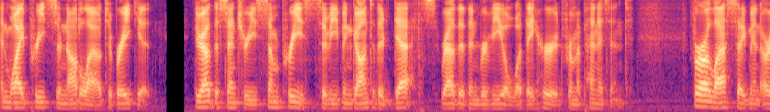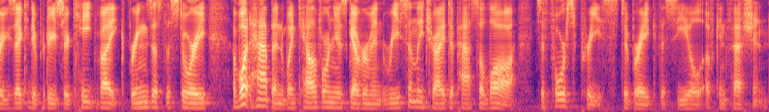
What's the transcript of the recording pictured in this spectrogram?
and why priests are not allowed to break it. Throughout the centuries, some priests have even gone to their deaths rather than reveal what they heard from a penitent. For our last segment, our executive producer Kate Veik brings us the story of what happened when California's government recently tried to pass a law to force priests to break the seal of confession.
